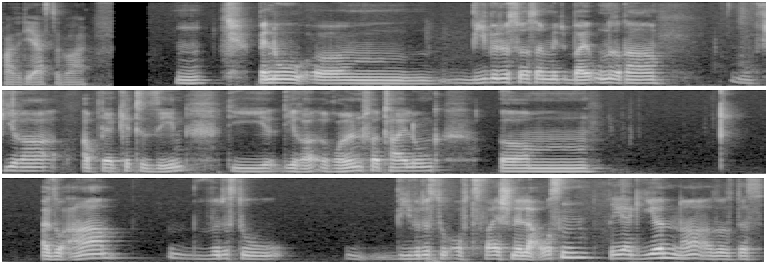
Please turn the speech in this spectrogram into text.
quasi die erste Wahl. Mhm. Wenn du, ähm, wie würdest du das dann mit bei unserer Vierer-Abwehrkette sehen, die, die Rollenverteilung? Ähm, also A, würdest du, wie würdest du auf zwei schnelle Außen reagieren? Ne? Also dass,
